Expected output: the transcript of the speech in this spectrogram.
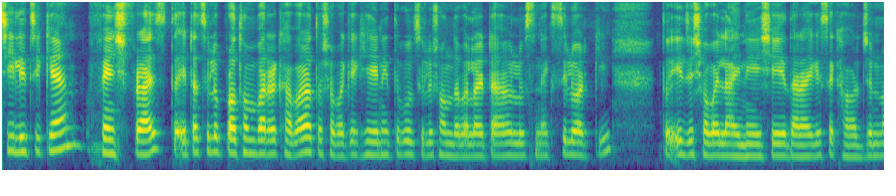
চিলি চিকেন ফ্রেঞ্চ ফ্রাইজ তো এটা ছিল প্রথমবারের খাবার, তো সবাইকে খেয়ে নিতে বলছিল। সন্ধ্যাবেলা এটা হলো স্ন্যাক্স ছিল আর কি। তো এই যে সবাই লাইনে এসে দাঁড়ায় গেছে খাওয়ার জন্য।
